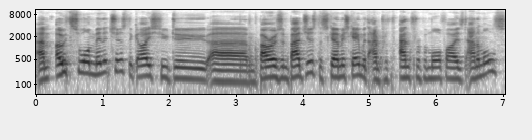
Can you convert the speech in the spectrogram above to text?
Um, Oathsworn Miniatures, the guys who do um, Burrows and Badgers, the skirmish game with anthrop- anthropomorphized animals.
